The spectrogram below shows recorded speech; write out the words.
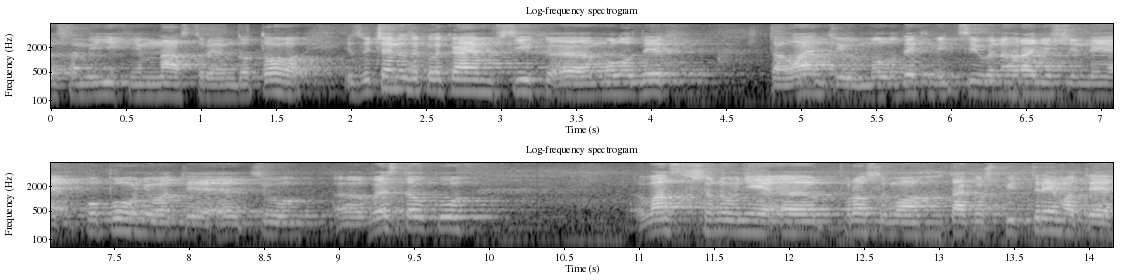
е, саме їхнім настроєм до того. І, звичайно, закликаємо всіх е, молодих талантів, молодих митців Виноградівщини поповнювати е, цю виставку. Вас, шановні, просимо також підтримати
